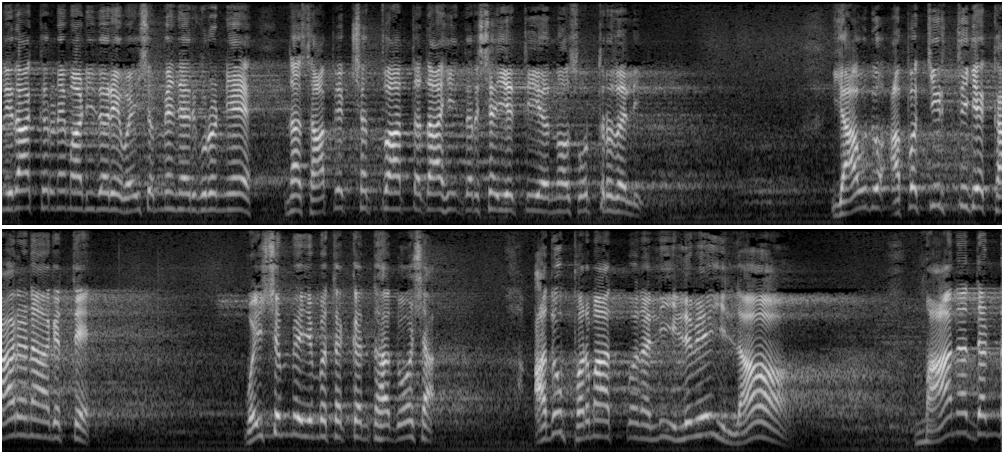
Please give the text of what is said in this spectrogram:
ನಿರಾಕರಣೆ ಮಾಡಿದರೆ ವೈಷಮ್ಯ ನಿರ್ಗುರಣ್ಯೇ ನ ಸಾಪೇಕ್ಷತ್ವ ತಥಾಹಿ ದರ್ಶಯತಿ ಅನ್ನೋ ಸೂತ್ರದಲ್ಲಿ. ಯಾವುದು ಅಪಕೀರ್ತಿಗೆ ಕಾರಣ ಆಗತ್ತೆ. ವೈಷಮ್ಯ ಎಂಬತಕ್ಕಂತಹ ದೋಷ. ಅದು ಪರಮಾತ್ಮನಲ್ಲಿ ಇಲ್ಲವೇ ಇಲ್ಲ. ಮಾನದಂಡ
